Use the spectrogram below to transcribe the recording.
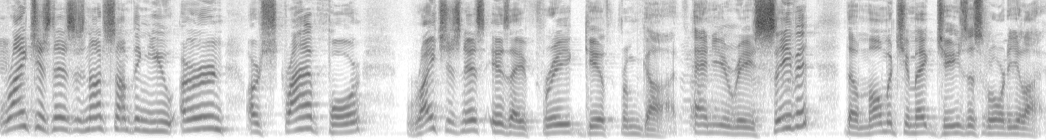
Righteousness is not something you earn or strive for. Righteousness is a free gift from God, and you receive it the moment you make Jesus Lord of your life.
